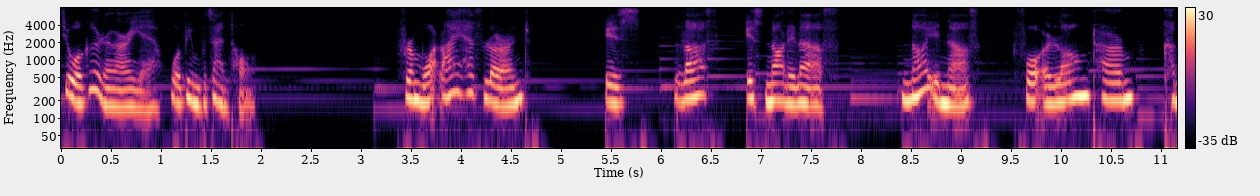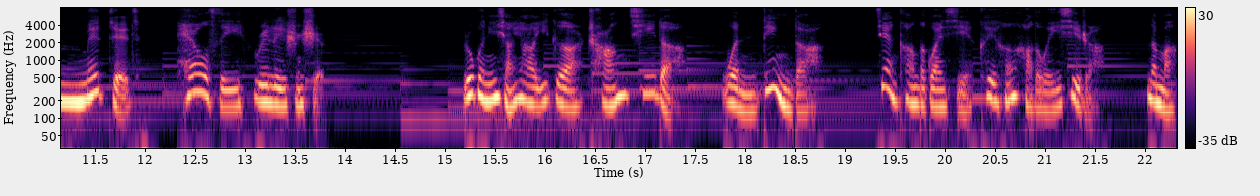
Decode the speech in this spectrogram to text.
就我个人而言，我并不赞同。From what I have learned, is love is not enough, not enough for a long-term, committed, healthy relationship. 如果你想要一个长期的、稳定的、健康的关系，可以很好的维系着，那么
